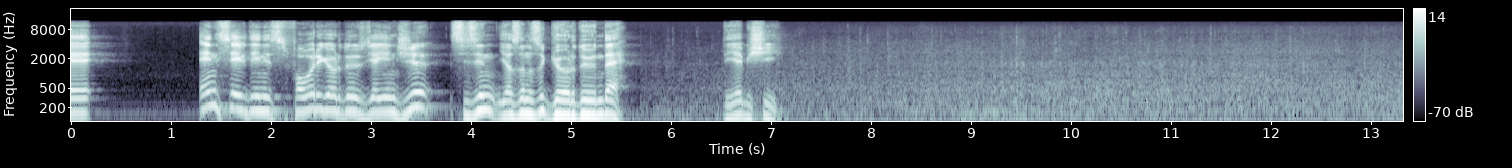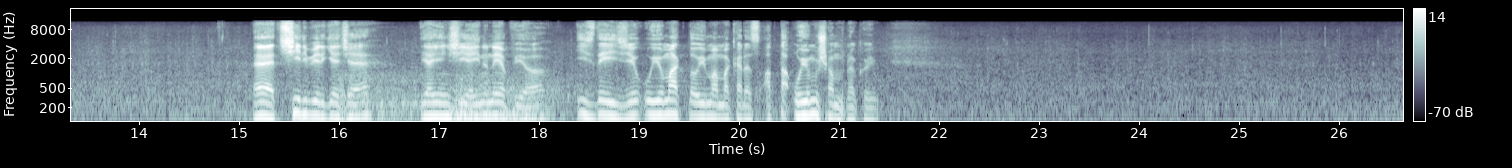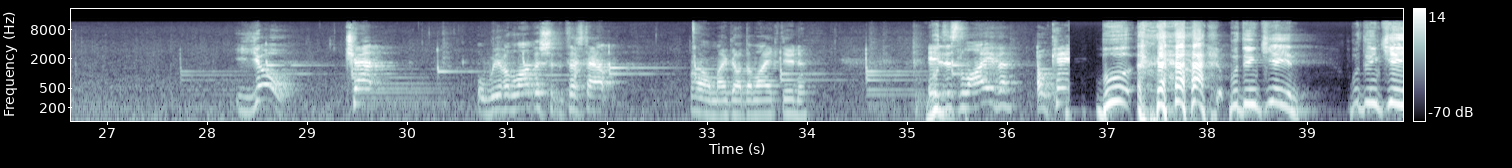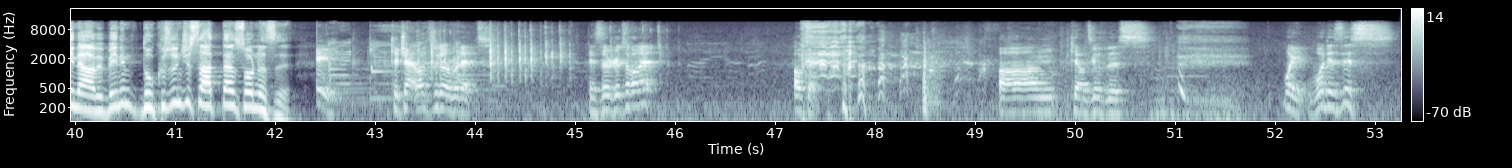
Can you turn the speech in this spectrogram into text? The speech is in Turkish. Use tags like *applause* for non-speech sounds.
Ee, en sevdiğiniz, favori gördüğünüz yayıncı sizin yazınızı gördüğünde diye bir şey. Evet, chill bir gece. Yayıncı yayınını yapıyor. İzleyici uyumakla uyumamak arası. Hatta uyumuş amına koyayım. Yo, chat. We have a lot of shit to test out. Oh my god, the mic, dude. Is this live? Okay. Bu *laughs* bu dünkü yayın. Bu dünkü yayın abi. Benim 9. saatten sonrası. Okay, chat. Let's go this. Is there good stuff on it? Okay. *laughs* um. Okay, let's go with this. Wait, what is this?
